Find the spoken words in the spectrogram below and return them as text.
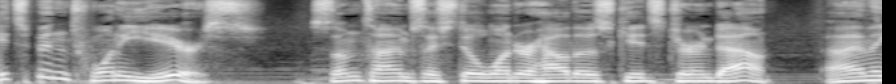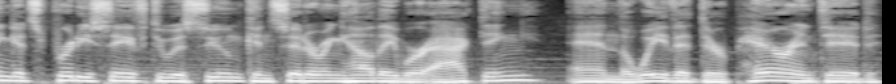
It's been 20 years. Sometimes I still wonder how those kids turned out. I think it's pretty safe to assume, considering how they were acting and the way that they're parented,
